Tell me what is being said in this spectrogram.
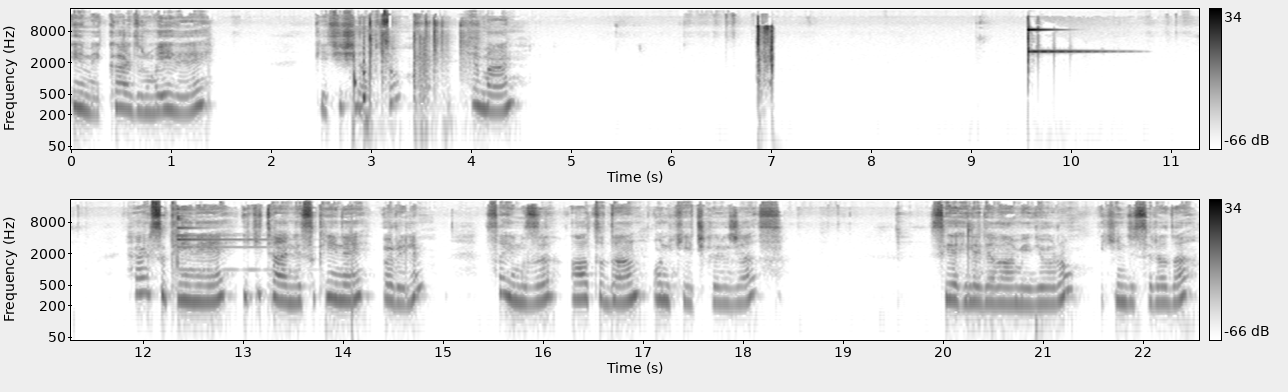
ilmek kaydırma ile geçiş yaptım. Hemen Her sık iğneye iki tane sık iğne örelim. Sayımızı 6'dan 12'ye çıkaracağız. Siyah ile devam ediyorum. İkinci sırada.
